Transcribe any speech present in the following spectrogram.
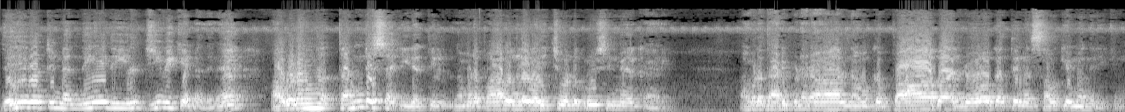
ദൈവത്തിന്റെ നീതിയിൽ ജീവിക്കേണ്ടതിന് അവിടുന്ന് തന്റെ ശരീരത്തിൽ നമ്മുടെ പാപങ്ങളെ വഹിച്ചുകൊണ്ട് ക്രൂശിന്മേൽ കയറി അവിടെ താടിപ്പിണരാൽ നമുക്ക് പാപ രോഗത്തിന് സൗഖ്യം വന്നിരിക്കുന്നു.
